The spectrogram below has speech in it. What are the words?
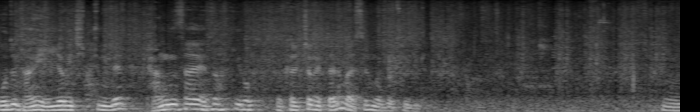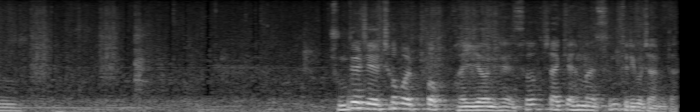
모든 당의 인력이 집중된 당사에서 하기로 결정했다는 말씀을 먼저 드립니다. 음, 중대재해처벌법 관련해서 짧게 한 말씀 드리고자 합니다.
